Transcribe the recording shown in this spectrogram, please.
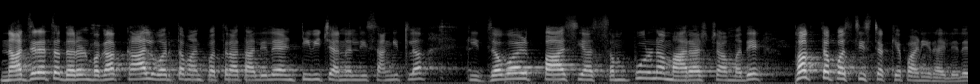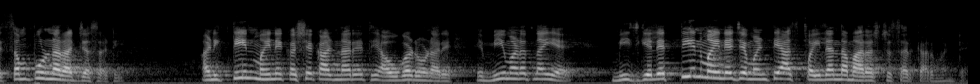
नाजऱ्याचं धरण बघा काल वर्तमानपत्रात आलेलं आहे आणि टी व्ही चॅनलनी सांगितलं की जवळपास या संपूर्ण महाराष्ट्रामध्ये फक्त पस्तीस टक्के पाणी राहिलेलं आहे संपूर्ण राज्यासाठी. आणि तीन महिने कसे काढणार आहेत हे अवघड होणार आहे हे मी म्हणत नाहीये. मी गेले तीन महिने जे म्हणते आज पहिल्यांदा महाराष्ट्र सरकार म्हणते.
